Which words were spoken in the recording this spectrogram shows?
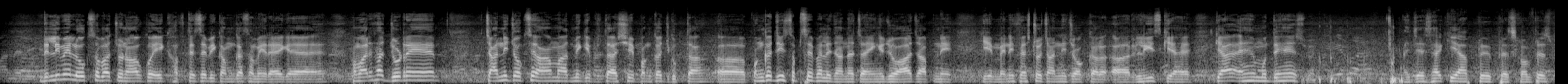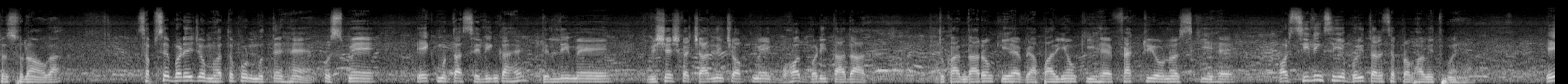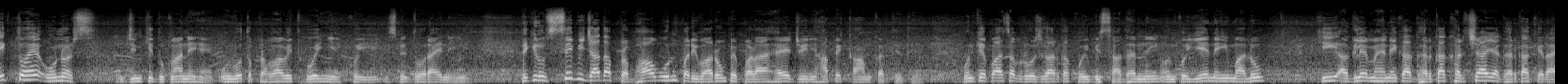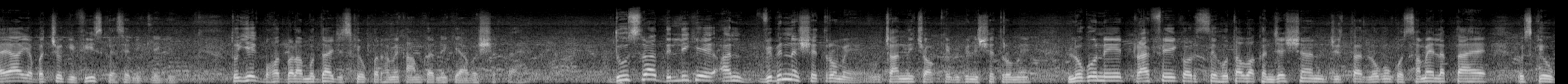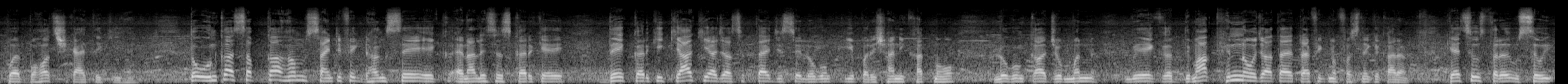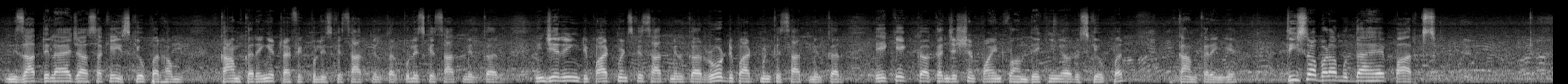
दिल्ली में लोकसभा चुनाव को एक हफ़्ते से भी कम का समय रह गया है। हमारे साथ जुड़ रहे हैं चांदनी चौक से आम आदमी के प्रत्याशी पंकज गुप्ता। पंकज जी, सबसे पहले जानना चाहेंगे जो आज आपने ये मैनिफेस्टो चांदनी चौक का रिलीज़ किया है। क्या अहम मुद्दे हैं इसमें? जैसा कि आपने प्रेस कॉन्फ्रेंस में सुना होगा, सबसे बड़े जो महत्वपूर्ण मुद्दे हैं, उसमें एक मुद्दा सीलिंग का है। दिल्ली में विशेषकर चांदनी चौक में एक बहुत बड़ी तादाद दुकानदारों की है, व्यापारियों की है फैक्ट्री ओनर्स की है। और सीलिंग से ये बुरी तरह से प्रभावित हुए हैं। एक तो है ओनर्स जिनकी दुकानें हैं, उन वो तो प्रभावित हुए ही हैं, कोई इसमें दो राय नहीं है। लेकिन उससे भी ज़्यादा प्रभाव उन परिवारों पे पड़ा है जो यहाँ पे काम करते थे। उनके पास अब रोज़गार का कोई भी साधन नहीं। उनको ये नहीं मालूम कि अगले महीने का घर का खर्चा या घर का किराया या बच्चों की फ़ीस कैसे निकलेगी। तो ये एक बहुत बड़ा मुद्दा है जिसके ऊपर हमें काम करने की आवश्यकता है। दूसरा, दिल्ली के अन विभिन्न क्षेत्रों में चांदनी चौक के विभिन्न क्षेत्रों में, लोगों ने ट्रैफ़िक और इससे होता हुआ कंजेशन जितना लोगों को समय लगता है, उसके ऊपर बहुत शिकायतें की हैं। तो उनका सबका हम साइंटिफिक ढंग से एक एनालिसिस करके, देख कर कि क्या किया जा सकता है, जिससे लोगों की परेशानी खत्म हो, लोगों का जो मन एक दिमाग खिन्न हो जाता है ट्रैफ़िक में फंसने के कारण। कैसे उस तरह, उससे निजात दिलाया जा सके, इसके ऊपर हम काम करेंगे ट्रैफ़िक पुलिस के साथ मिलकर, पुलिस के साथ मिलकर इंजीनियरिंग डिपार्टमेंट्स के साथ मिलकर रोड डिपार्टमेंट के साथ मिलकर एक एक कंजेशन पॉइंट को हम देखेंगे और उसके ऊपर काम करेंगे। तीसरा बड़ा मुद्दा है पार्क्स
